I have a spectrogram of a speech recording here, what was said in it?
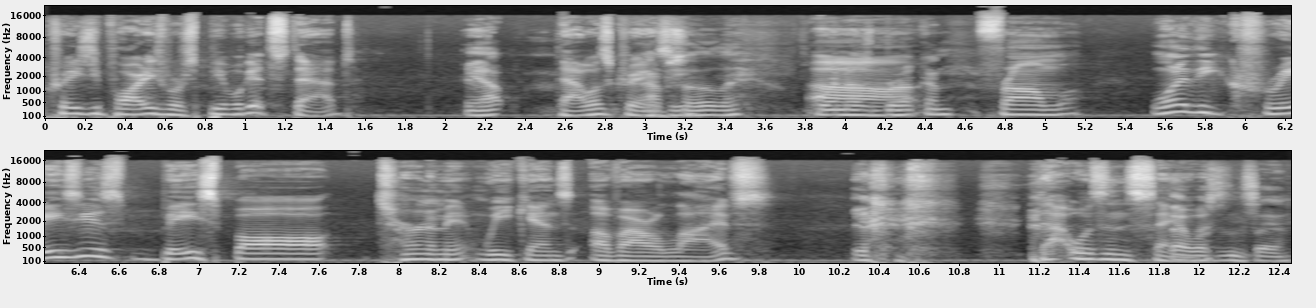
crazy parties where people get stabbed. Yep. That was crazy. Absolutely. Windows Uh, broken. From one of the craziest baseball tournament weekends of our lives. Yeah. That was insane. That was insane.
